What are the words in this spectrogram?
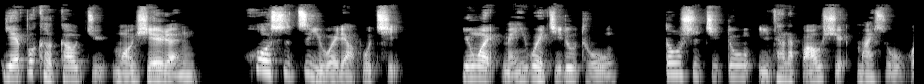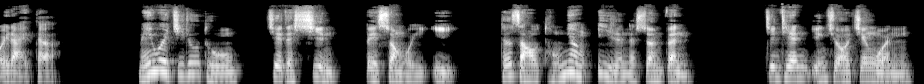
也不可高举某一些人，或是自以为了不起。因为每一位基督徒都是基督以他的宝血买赎回来的。每一位基督徒借着信被算为义，得着同样义人的身份。今天灵修经文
